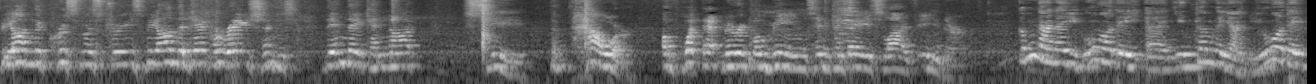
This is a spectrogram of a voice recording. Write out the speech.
beyond the Christmas trees, beyond the decorations, then they cannot see the power of what that miracle means in today's life either. 咁但係如果我哋誒、呃、現今嘅人，如果我哋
